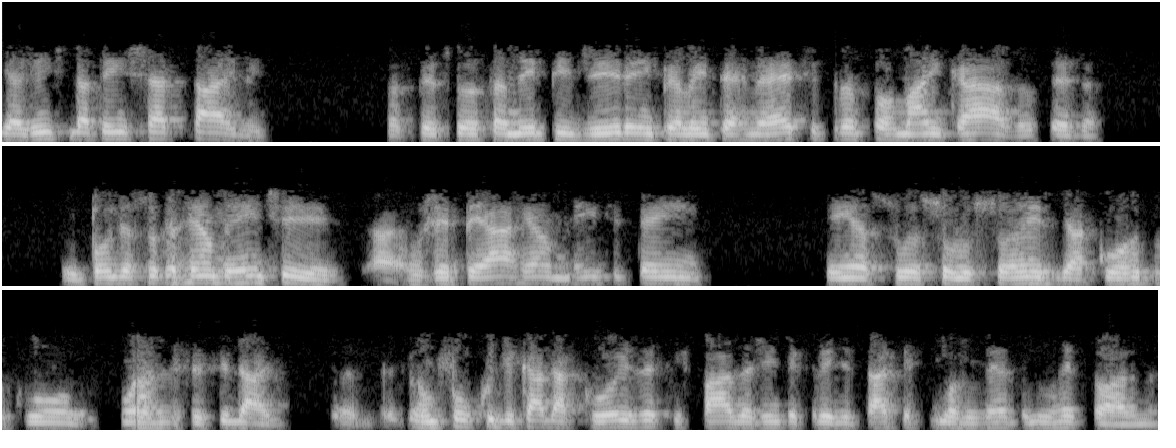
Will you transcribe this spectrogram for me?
e a gente ainda tem Chat Time, as pessoas também pedirem pela internet e transformar em casa. Ou seja, o Pão de Açúcar realmente, o GPA realmente tem, tem as suas soluções de acordo com, com as necessidades. É um pouco de cada coisa que faz a gente acreditar que esse movimento não retorna.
